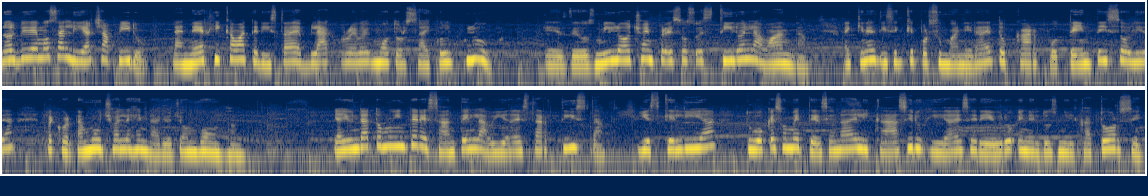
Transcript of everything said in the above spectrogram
No olvidemos a Lia Shapiro, la enérgica baterista de Black Rebel Motorcycle Club, que desde 2008 ha impreso su estilo en la banda. Hay quienes dicen que por su manera de tocar potente y sólida recuerda mucho al legendario John Bonham. Y hay un dato muy interesante en la vida de esta artista, y es que Lia tuvo que someterse a una delicada cirugía de cerebro en el 2014,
